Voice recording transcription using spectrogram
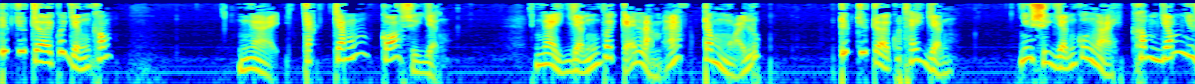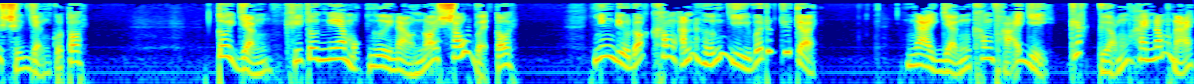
Đức Chúa Trời có giận không? Ngài chắc chắn có sự giận. Ngài giận với kẻ làm ác trong mọi lúc. Đức Chúa Trời có thể giận, nhưng sự giận của Ngài không giống như sự giận của tôi. Tôi giận khi tôi nghe một người nào nói xấu về tôi, nhưng điều đó không ảnh hưởng gì với Đức Chúa Trời. Ngài giận không phải gì gắt gỏng hay nóng nảy,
